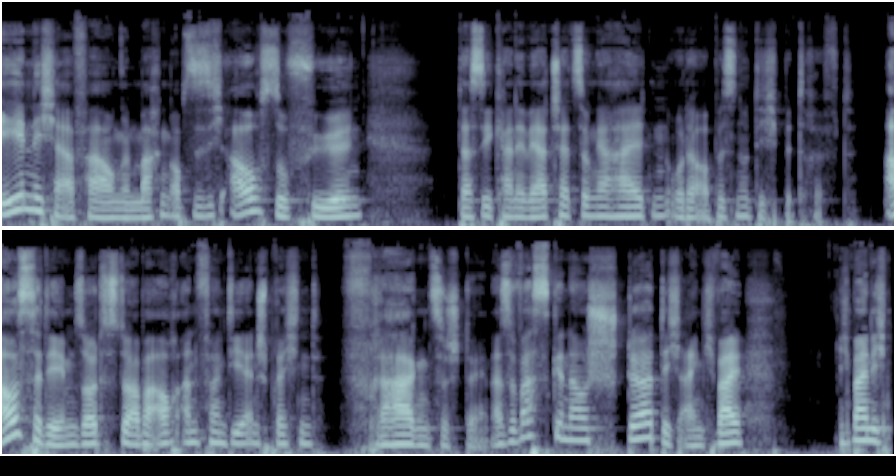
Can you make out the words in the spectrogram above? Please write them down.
ähnliche Erfahrungen machen, ob sie sich auch so fühlen dass sie keine Wertschätzung erhalten oder ob es nur dich betrifft. Außerdem solltest du aber auch anfangen, dir entsprechend Fragen zu stellen. Also was genau stört dich eigentlich? Weil ich meine, ich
